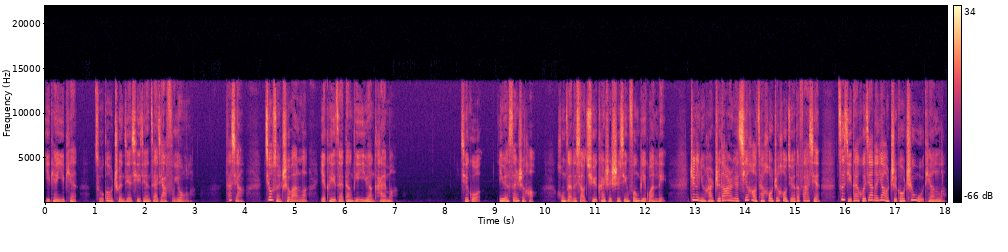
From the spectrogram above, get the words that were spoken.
一天一片，足够春节期间在家服用了。他想，就算吃完了，也可以在当地医院开嘛。结果一月三十号，轰仔的小区开始实行封闭管理。这个女孩直到二月七号才后知后觉地发现自己带回家的药只够吃五天了。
